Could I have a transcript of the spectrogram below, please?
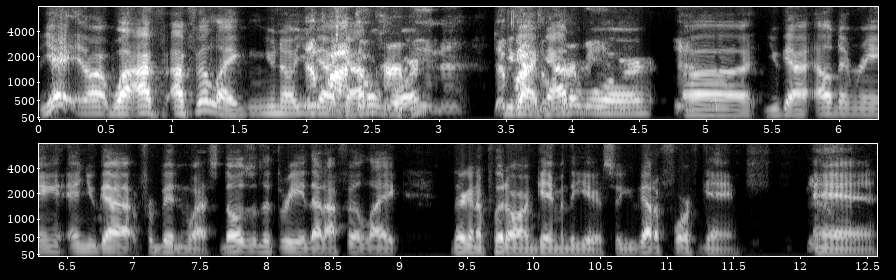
Yeah, uh, well, I I feel like you know you They'll got God of War, Kirby in there. They'll you got God of Kirby in there. War, Yeah. uh, you got Elden Ring, and you got Forbidden West. Those are the three that I feel like they're gonna put on Game of the Year. So you got a fourth game, Yeah. and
